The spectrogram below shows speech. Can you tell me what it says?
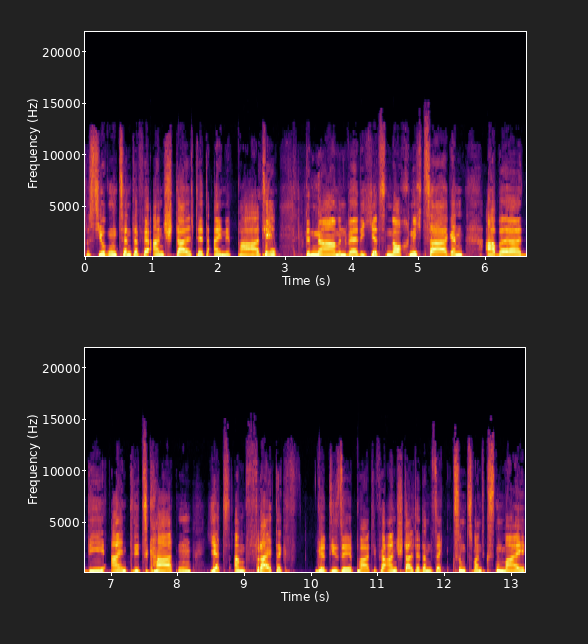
Das Jugendcenter veranstaltet eine Party. Den Namen werde ich jetzt noch nicht sagen, aber die Eintrittskarten jetzt am Freitag wird diese Party veranstaltet am 26. Mai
